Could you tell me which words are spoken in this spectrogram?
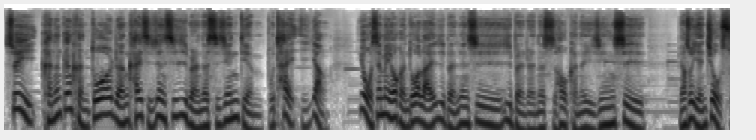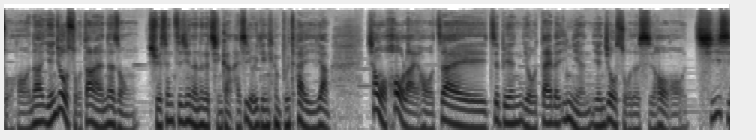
所以可能跟很多人开始认识日本人的时间点不太一样，因为我身边有很多来日本认识日本人的时候，可能已经是，比方说研究所哦，那研究所当然那种学生之间的那个情感还是有一点点不太一样。像我后来哈在这边有待了一年研究所的时候哦，其实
